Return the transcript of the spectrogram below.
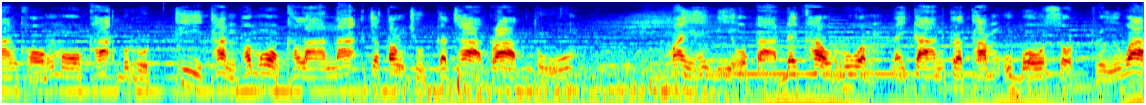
างของโมคะบุรุษที่ท่านพระโมคคัลลานะจะต้องฉุดกระชากรากถู ไม่ให้มีโอกาสได้เข้าร่วมในการกระทำอุโบสถ หรือว่า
